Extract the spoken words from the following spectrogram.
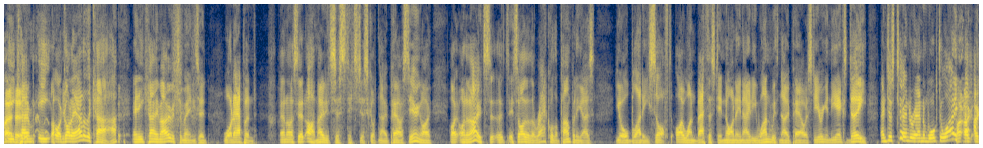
I he came. it. He, oh, I got out of the car and he came over to me and he said, "What happened?" And I said, "Oh, mate, it's just it's just got no power steering. I I, I don't know. It's, it's it's either the rack or the pump." And he goes. You're bloody soft. I won Bathurst in 1981 with no power steering in the XD, and just turned around and walked away. I, I,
